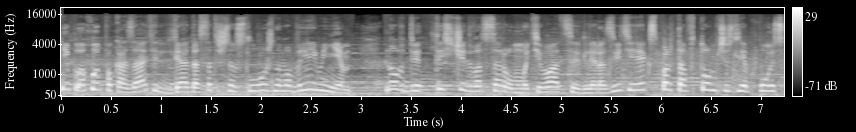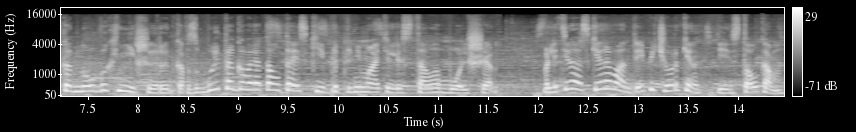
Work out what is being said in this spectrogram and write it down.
Неплохой показатель для достаточно сложного времени. Но в 2022 мотивации для развития экспорта, в том числе поиска новых ниш и рынков сбыта, говорят алтайские предприниматели, стало больше. Валентина Аскерова, Андрей Печоркин. День с толком.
